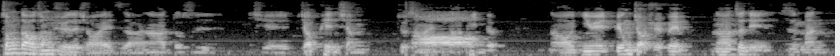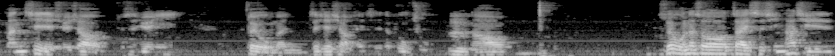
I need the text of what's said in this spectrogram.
中道中学的小孩子啊，那都是一些比较偏乡，就上来打拼的，然后因为不用缴学费嘛，那这点是蛮蛮谢谢学校，就是愿意对我们这些小孩子的付出，嗯然后，所以我那时候在事情，它其实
